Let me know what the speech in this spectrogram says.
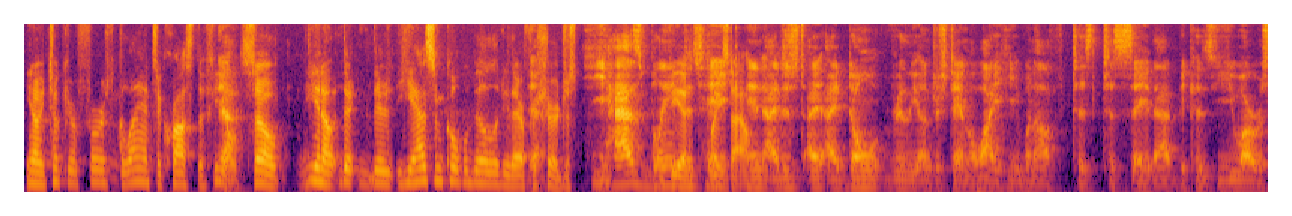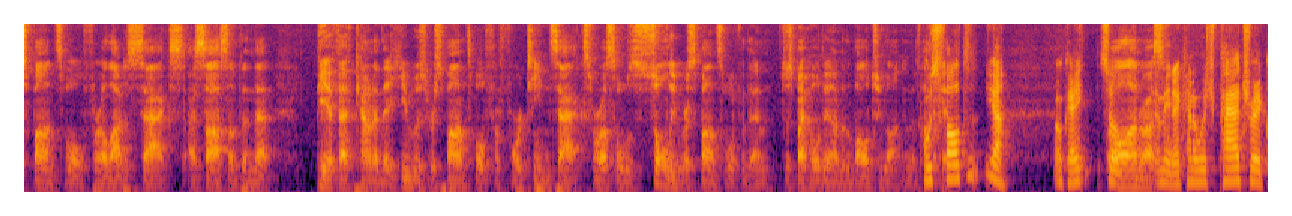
You know, you took your first glance across the field. Yeah. So, you know, there, there, he has some culpability there for Yeah. sure. Just He has blame to take, and I just I, I don't really understand why he went off to to say that because you are responsible for a lot of sacks. I saw something that PFF counted that he was responsible for 14 sacks. Russell was solely responsible for them just by holding onto the ball too long in the pocket. whose fault? Yeah. Okay. So, I mean, I kind of wish Patrick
